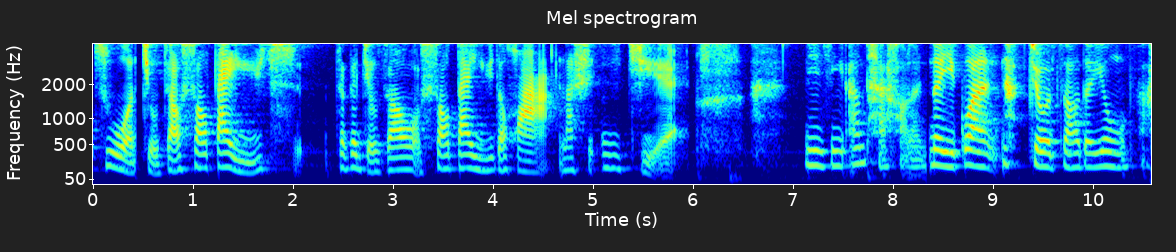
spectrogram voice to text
做酒糟烧带鱼吃。这个酒糟烧带鱼的话，那是一绝。你已经安排好了那一罐酒糟的用法？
